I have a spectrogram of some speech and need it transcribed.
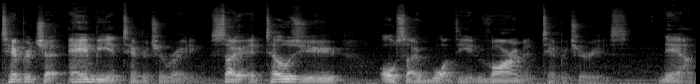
temperature ambient temperature reading. So it tells you also what the environment temperature is. Now,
